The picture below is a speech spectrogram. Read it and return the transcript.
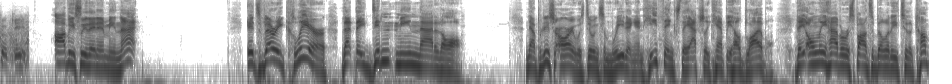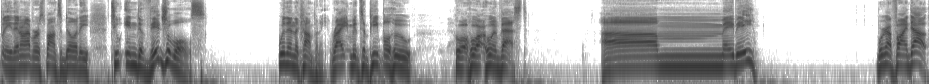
Pookie. Obviously, they didn't mean that. It's very clear that they didn't mean that at all. Now, producer Ari was doing some reading, and he thinks they actually can't be held liable. They only have a responsibility to the company, they don't have a responsibility to individuals within the company, right? I mean, to people who who who, are, who invest. Um, maybe. We're going to find out.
